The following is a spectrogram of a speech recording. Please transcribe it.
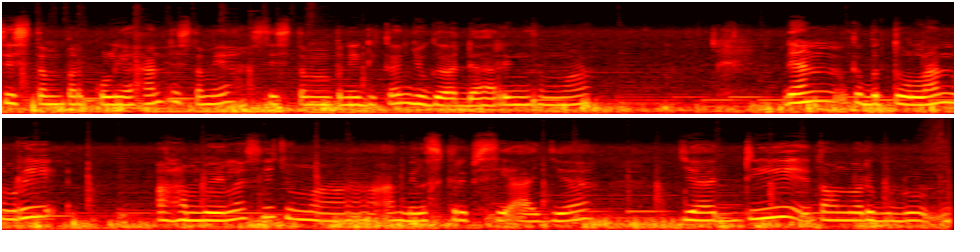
sistem perkuliahan sistem ya sistem pendidikan juga daring semua. Dan kebetulan Nuri alhamdulillah sih cuma ambil skripsi aja. Jadi tahun 2020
